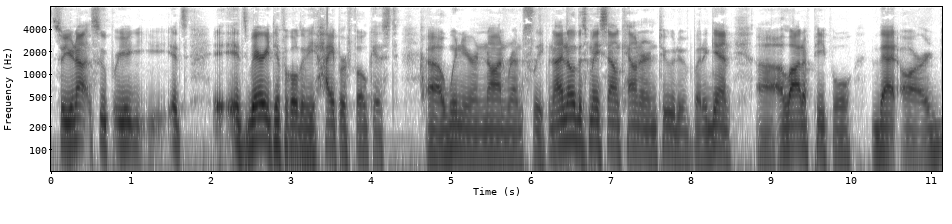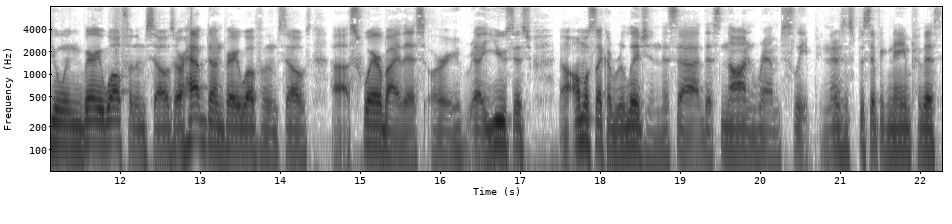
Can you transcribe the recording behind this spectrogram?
So you're not super. You, it's it's very difficult to be hyper focused uh, when you're in non-REM sleep. And I know this may sound counterintuitive, but again, uh, a lot of people that are doing very well for themselves or have done very well for themselves uh, swear by this or uh, use this uh, almost like a religion, this uh, this non-REM sleep. And there's a specific name for this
